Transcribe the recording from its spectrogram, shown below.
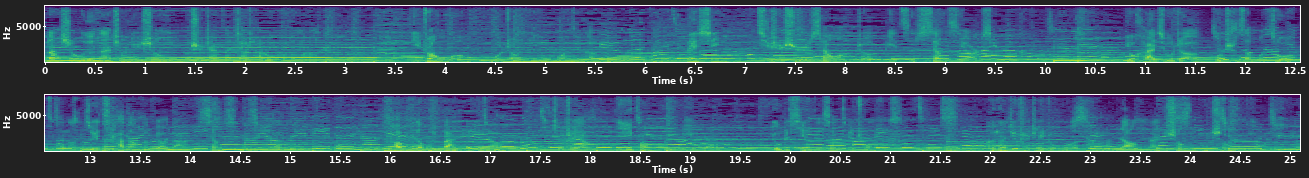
那时候的男生女生只站在交叉路口的盲人，你。撞我，我撞你，往前赶路，内心其实是向往着彼此相携而行，又害羞着不知怎么做才能最恰当的表达相信的情感，调皮的会绊人一脚，就这样你一帮我一伙，由着性子向前冲。可能就是这种摩擦，让男生女生有理由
